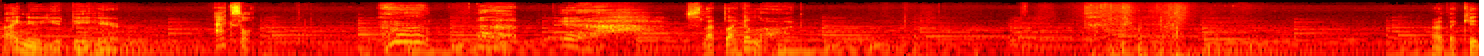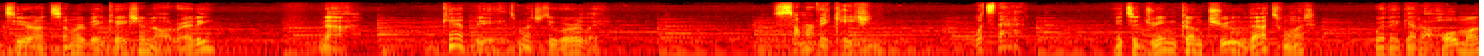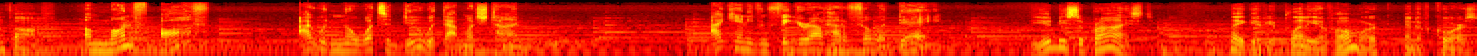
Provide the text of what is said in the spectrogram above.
I knew you'd be here. Axel, uh, Slept like a log. Are the kids here on summer vacation already? Nah, can't be. It's much too early. summer vacation? What's that? It's a dream come true, that's what. Where they get a whole month off. A month off? I wouldn't know what to do with that much time. I can't even figure out how to fill a day. You'd be surprised. They give you plenty of homework, and of course,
